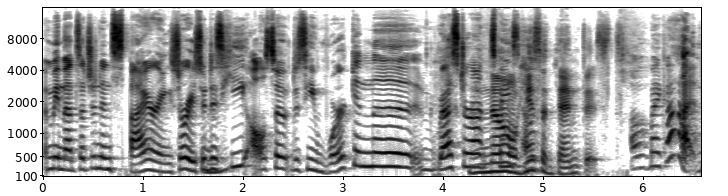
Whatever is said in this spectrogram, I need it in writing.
I mean, that's such an inspiring story. So does he also does he work in the restaurant? No, space? he's oh, a dentist. oh my god.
